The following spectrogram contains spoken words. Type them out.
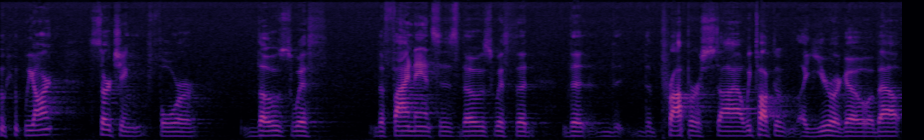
we aren't searching for those with the finances, those with the, the, the, the proper style. We talked a, a year ago about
